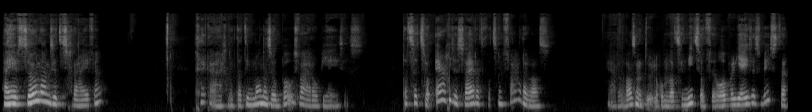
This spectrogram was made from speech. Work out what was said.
Hij heeft zo lang zitten schrijven. Gek eigenlijk dat die mannen zo boos waren op Jezus. Dat ze het zo erg zei dat God zijn vader was. Ja, dat was natuurlijk omdat ze niet zoveel over Jezus wisten.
